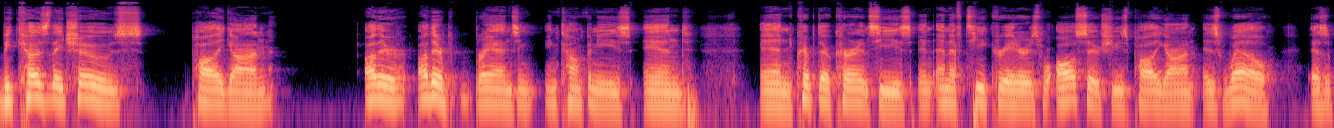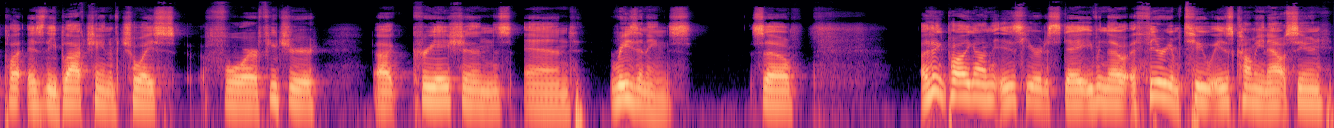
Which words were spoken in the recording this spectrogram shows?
because they chose Polygon, other other brands and, and companies and and cryptocurrencies and NFT creators will also choose Polygon as well as a as the blockchain of choice for future uh, creations and reasonings. So I think Polygon is here to stay, even though Ethereum 2 is coming out soon.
